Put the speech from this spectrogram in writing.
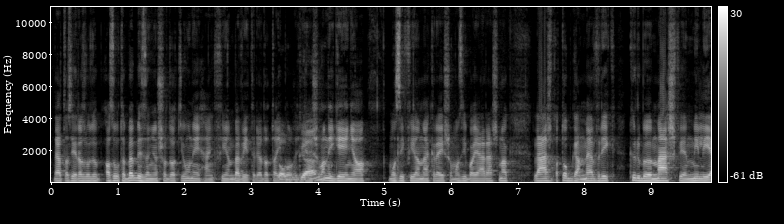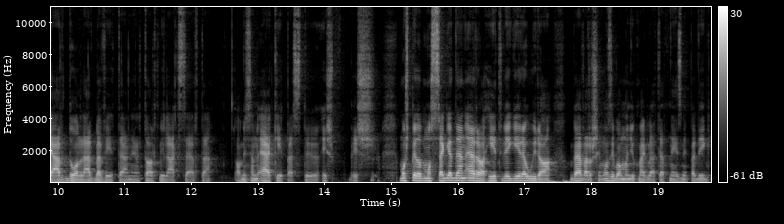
de hát azért azóta bebizonyosodott jó néhány film bevételi adataiból, Top hogy is van igény a mozifilmekre és a moziba járásnak. Lásd, a Top Gun Maverick körülbelül másfél milliárd dollár bevételnél tart világszerte ami szerintem elképesztő, és, és most például most Szegeden erre a hétvégére újra a belvárosi moziban mondjuk meg lehetett nézni, pedig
